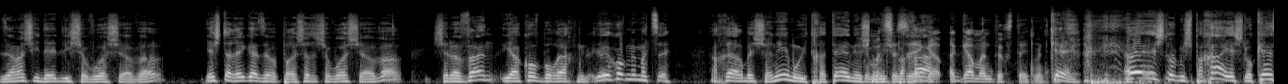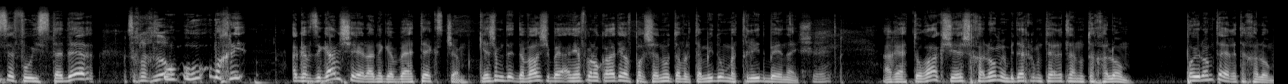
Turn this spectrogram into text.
זה ממש הדהד לי שבוע שעבר. יש את הרגע הזה בפרשת השבוע שעבר, שלבן, יעקב בורח, מ... יעקב ממצה. אחרי הרבה שנים, הוא התחתן, יש לו משפחה. זה גם, גם understatement. כן. יש לו משפחה, יש לו כסף, הוא הסתדר. הוא צריך לחזור. הוא, הוא, הוא מחליט... אגב, זה גם שאלה לגבי הטקסט שם. כי יש שם דבר שאני אף פעם לא קראתי עליו פרשנות, אבל תמיד הוא מטריד בעיניי. ש... הרי התורה, כשיש חלום, היא בדרך כלל מתארת לנו את החלום. פה היא לא מתארת את החלום.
